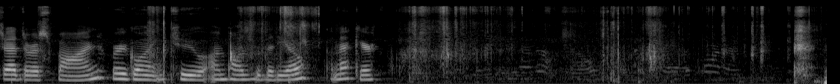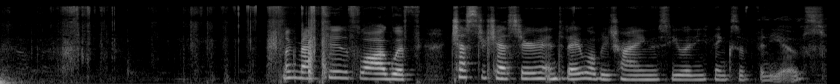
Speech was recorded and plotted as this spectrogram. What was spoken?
Instead to respond, we're going to unpause the video. Come back here. Welcome back to the vlog with Chester Chester, and today we'll be trying to see what he thinks of videos.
